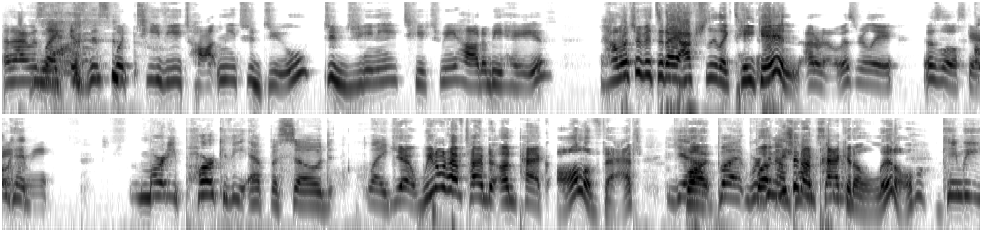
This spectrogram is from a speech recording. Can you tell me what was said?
And I was like, is this what TV taught me to do? Did Jeannie teach me how to behave? How much of it did I actually like take in? I don't know. It was really it was a little scary Okay. for me. Marty, park the episode. Like, yeah we don't have time to unpack all of that yeah, but- but, we're but gonna we should unpack some- it a little Can we,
